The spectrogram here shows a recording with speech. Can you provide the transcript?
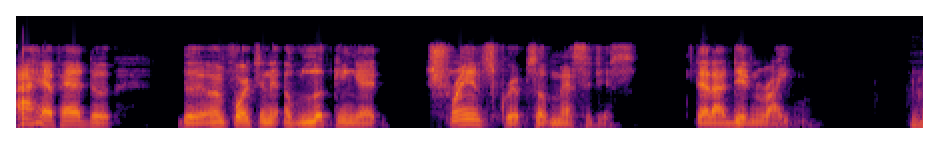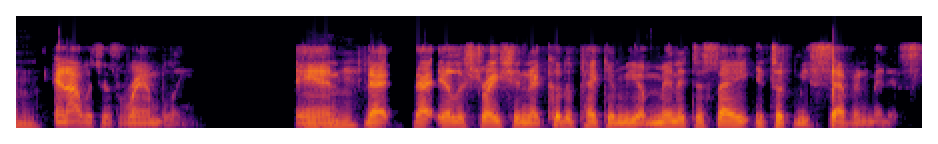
I have had the the unfortunate of looking at transcripts of messages that I didn't write, Hmm. and I was just rambling. And Mhm. that that illustration that could have taken me a minute to say, it took me seven minutes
